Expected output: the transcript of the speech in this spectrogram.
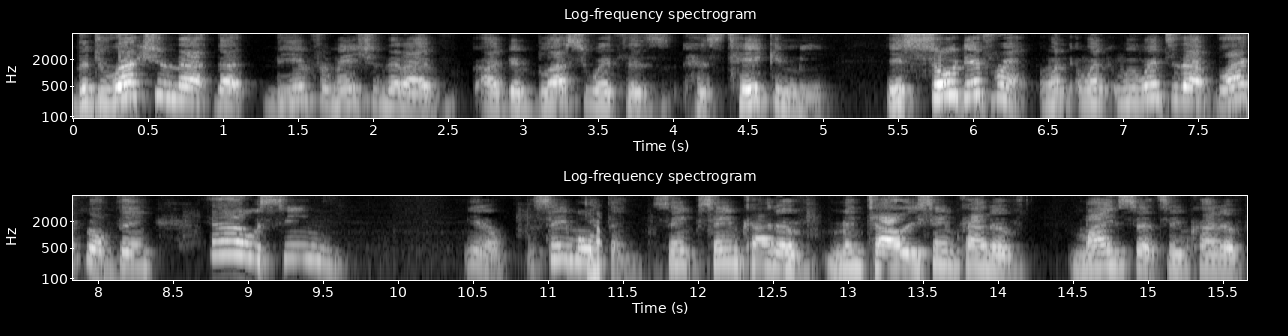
the direction that, that the information that I've, I've been blessed with has, has taken me is so different. When, when we went to that black belt mm-hmm. thing, yeah, I was seeing, you know, the same old yep. thing, same, same kind of mentality, same kind of mindset, same kind of,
